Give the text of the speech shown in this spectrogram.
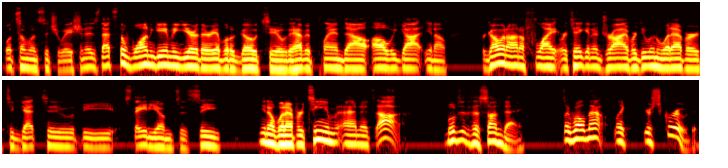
what someone's situation is. That's the one game a year they're able to go to. They have it planned out. Oh, we got, you know, we're going on a flight, we're taking a drive, we're doing whatever to get to the stadium to see, you know, whatever team. And it's, ah, moves it to Sunday. It's like, well, now, like, you're screwed.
